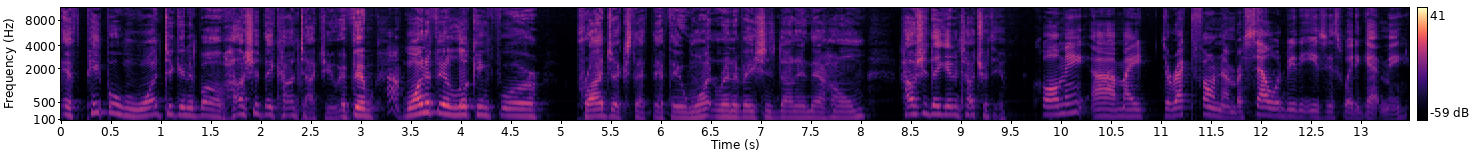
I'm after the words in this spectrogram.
if people want to get involved, how should they contact you? If they're Oh. one, if they're looking for projects that if they want renovations done in their home, how should they get in touch with you? Call me. Uh, my direct phone number, cell would be the easiest way to get me.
